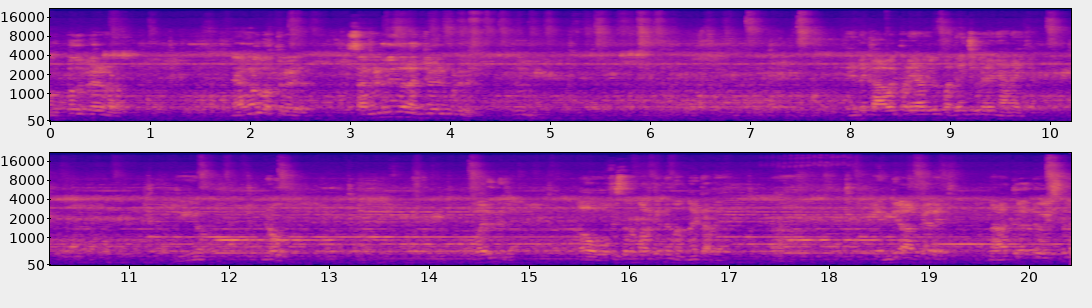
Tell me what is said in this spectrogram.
മുപ്പത് പേര് വേണം ഞങ്ങൾ പത്ത് പേര്. സംഘടനയിൽ നിന്ന് അഞ്ചു പേരും കാവൽ പടയാളികൾ പതിനഞ്ച് പേരെ ഞാൻ അയക്കാം. വരുന്നില്ല. ആ ഓഫീസർമാർക്ക് എന്നെ നന്നായിട്ട് അറിയാം. എന്റെ ആൾക്കാരെ നാട്ടുകാരുടെ വേഷത്തിൽ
